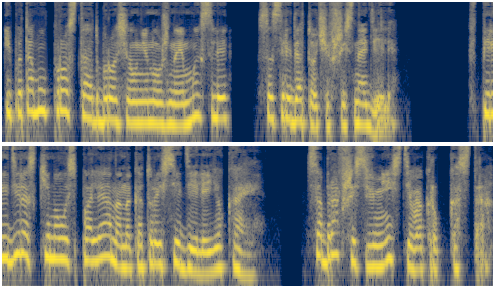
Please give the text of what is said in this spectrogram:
и потому просто отбросил ненужные мысли, сосредоточившись на деле. Впереди раскинулась поляна, на которой сидели Йокаи, собравшись вместе вокруг костра.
